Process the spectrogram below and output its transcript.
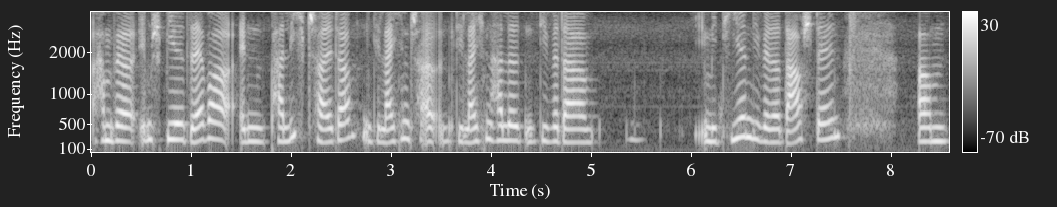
haben wir im Spiel selber ein paar Lichtschalter, die, Leichensch die Leichenhalle, die wir da imitieren, die wir da darstellen. Ähm,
